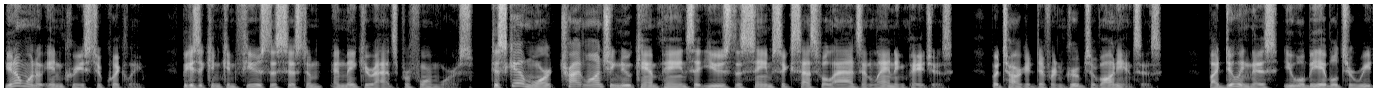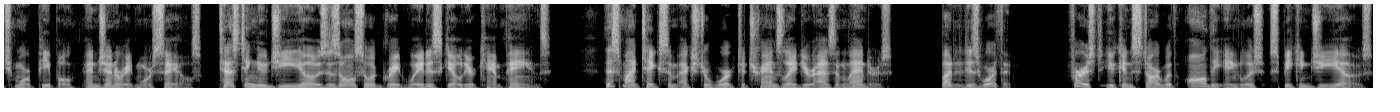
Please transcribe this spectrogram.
You don't want to increase too quickly, because it can confuse the system and make your ads perform worse. To scale more, try launching new campaigns that use the same successful ads and landing pages, but target different groups of audiences. By doing this, you will be able to reach more people and generate more sales. Testing new GEOs is also a great way to scale your campaigns. This might take some extra work to translate your ads and landers, but it is worth it. First, you can start with all the English-speaking GEOs,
